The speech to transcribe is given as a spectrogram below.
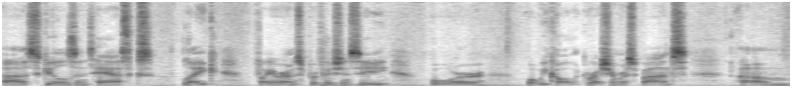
uh, skills and tasks like firearms proficiency or what we call aggression response, um,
